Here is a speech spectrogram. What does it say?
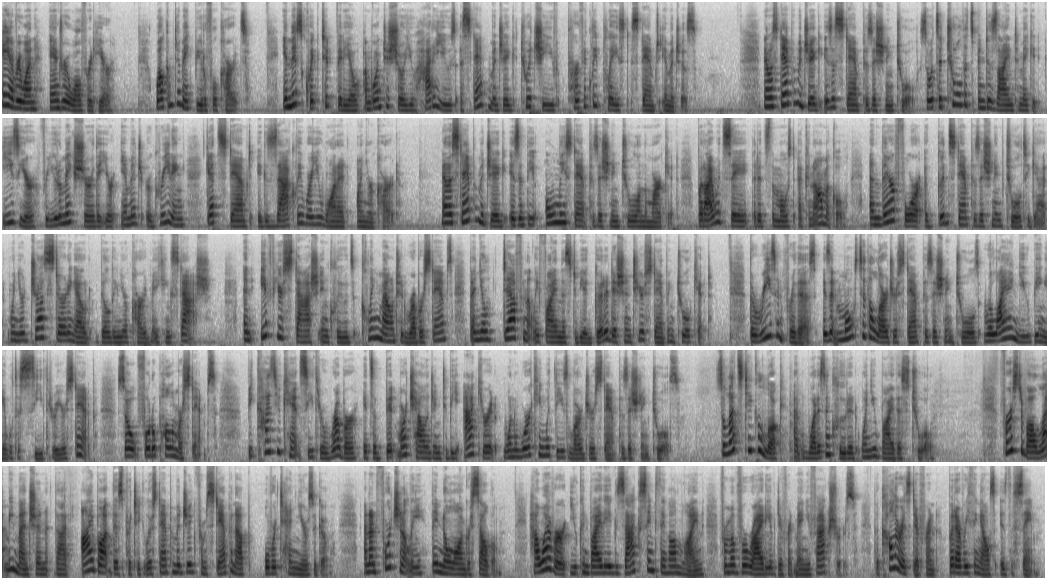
Hey everyone, Andrea Walford here. Welcome to Make Beautiful Cards. In this quick tip video, I'm going to show you how to use a Stamp-A-Majig to achieve perfectly placed stamped images. Now a Stamp-A-Majig is a stamp positioning tool, so it's a tool that's been designed to make it easier for you to make sure that your image or greeting gets stamped exactly where you want it on your card. Now the Stamp-A-Majig isn't the only stamp positioning tool on the market, but I would say that it's the most economical, and therefore a good stamp positioning tool to get when you're just starting out building your card making stash. And if your stash includes cling mounted rubber stamps, then you'll definitely find this to be a good addition to your stamping toolkit. The reason for this is that most of the larger stamp positioning tools rely on you being able to see through your stamp, so photopolymer stamps. Because you can't see through rubber, it's a bit more challenging to be accurate when working with these larger stamp positioning tools. So let's take a look at what is included when you buy this tool. First of all, let me mention that I bought this particular Stamp-A-Majig from Stampin' Up! over 10 years ago, and unfortunately, they no longer sell them. However, you can buy the exact same thing online from a variety of different manufacturers. The color is different, but everything else is the same.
